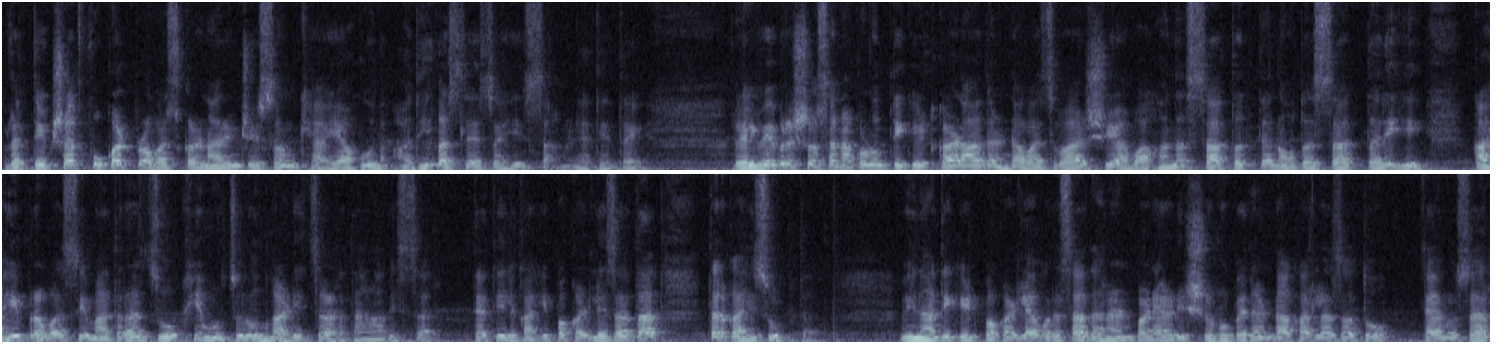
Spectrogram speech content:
प्रत्यक्षात फुकट प्रवास करणाऱ्यांची संख्या याहून अधिक असल्याचंही सांगण्यात येत आहे रेल्वे प्रशासनाकडून तिकीट काढा दंड वाचवा अशी आवाहनं सातत्यानं होत असतात तरीही काही प्रवासी मात्र जोखीम उचलून गाडीत चढताना दिसतात. त्यातील काही पकडले जातात तर काही सुटतात. विना तिकीट पकडल्यावर साधारणपणे अडीचशे रुपये दंड आकारला जातो. त्यानुसार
